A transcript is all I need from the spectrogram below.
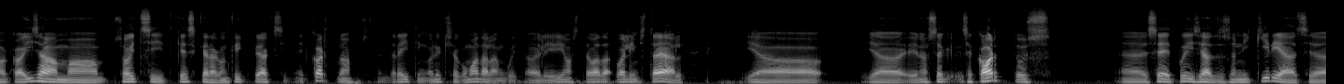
aga Isamaa, sotsid, Keskerakond, kõik peaksid neid kartma, sest nende reiting on üksjagu madalam, kui ta oli viimaste vada-, valimiste ajal ja ja, ja noh, see, see kartus, äh, see, et põhiseaduses on nii kirjas ja,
